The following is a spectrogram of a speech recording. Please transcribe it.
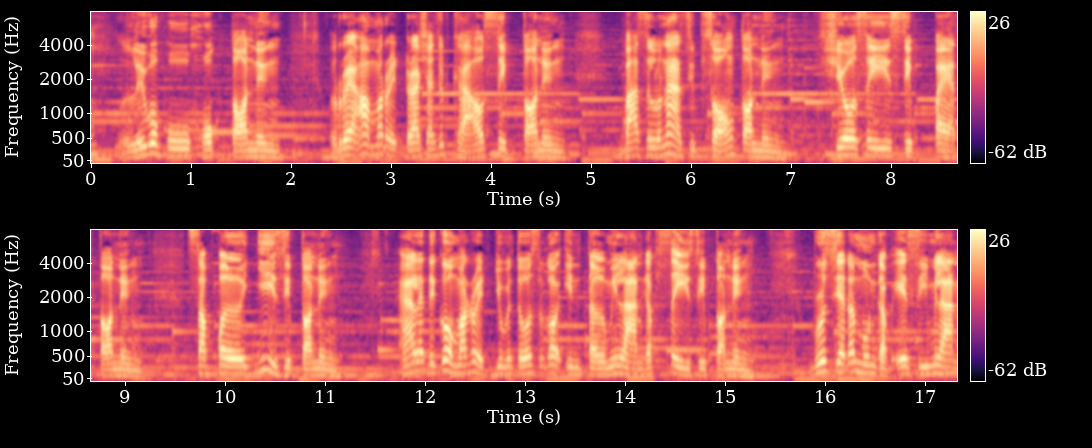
2 ลิเวอร์พูล 6 ต่อ 1 เรอัลมาดริดราชันชุดขาว 10 ต่อ 1 บาร์เซโลนา12 ต่อ1เชลซี18 ต่อ1สเปอร์ 20 ต่อ1แอตเลติโกมาดริดยูเวนตุสแล้วก็อินเตอร์มิลานครับ 40 ต่อ1บรูเซียดอร์ทมุนกับเอซีมิลาน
